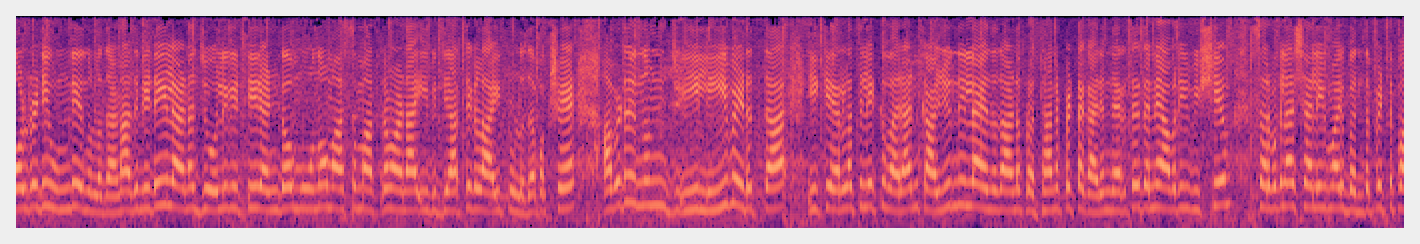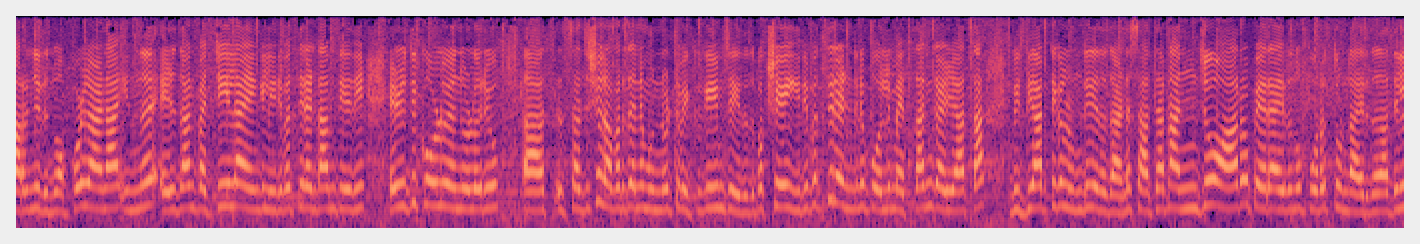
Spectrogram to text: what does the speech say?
ഓൾറെഡി ഉണ്ട് എന്നുള്ളതാണ്. അതിനിടയിലാണ് ജോലി കിട്ടി രണ്ടോ മൂന്നോ മാസം മാത്രമാണ് ഈ വിദ്യാർത്ഥികളായിട്ടുള്ളത്. പക്ഷേ അവിടെ നിന്നും ഈ ലീവ് എടുത്ത ഈ കേരളത്തിലേക്ക് വരാൻ കഴിയുന്നില്ല എന്നതാണ് പ്രധാനപ്പെട്ട കാര്യം. നേരത്തെ തന്നെ അവർ ഈ വിഷയം സർവകലാശാലയുമായി ബന്ധപ്പെട്ട് പറഞ്ഞിരുന്നു. അപ്പോഴാണ് ഇന്ന് എഴുതാൻ പറ്റിയില്ല എങ്കിൽ ഇരുപത്തിരണ്ടാം തീയതി എഴുതിക്കോളൂ എന്നുള്ളൊരു സജഷൻ അവർ തന്നെ മുന്നോട്ട് വെക്കുകയും ചെയ്തത്. പക്ഷേ ഇരുപത്തിരണ്ടിന് പോലും എത്താൻ കഴിയാത്ത വിദ്യാർത്ഥികളുണ്ട് എന്നതാണ്. സാധാരണ അഞ്ചോ ആറോ പേരായിരുന്നു പുറത്തുണ്ടായിരുന്നത്. അതിൽ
